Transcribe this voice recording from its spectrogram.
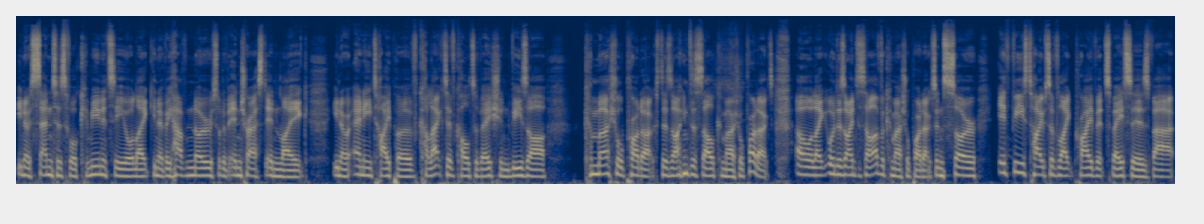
you know centers for community or like you know they have no sort of interest in like you know any type of collective cultivation. These are commercial products designed to sell commercial products or like or designed to sell other commercial products. And so if these types of like private spaces that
